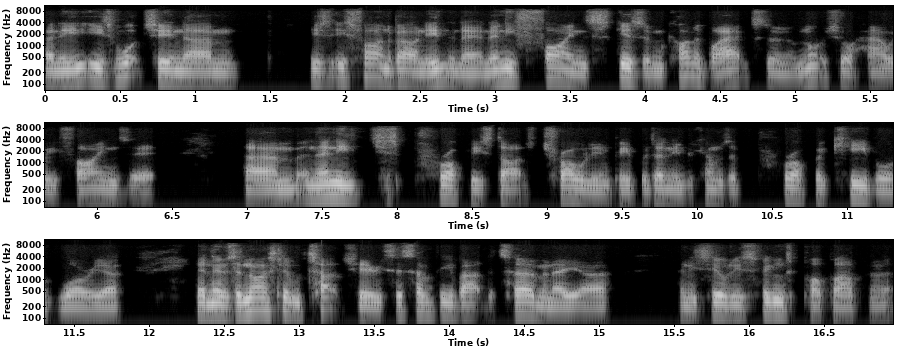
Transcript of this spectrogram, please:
and he, he's watching. Um, he's he's fighting about on the internet, and then he finds Schism kind of by accident. I'm not sure how he finds it, um, and then he just properly starts trolling people. Then he becomes a proper keyboard warrior. And there was a nice little touch here. He says something about the Terminator and you see all these things pop up, and a,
